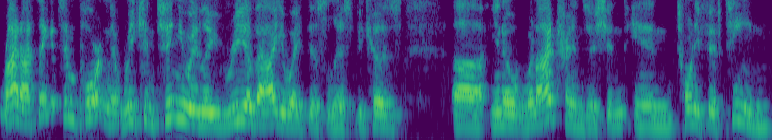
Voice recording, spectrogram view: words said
Right. I think it's important that we continually reevaluate this list because, uh, you know, when I transitioned in 2015,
